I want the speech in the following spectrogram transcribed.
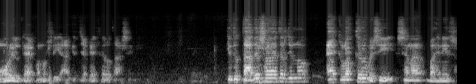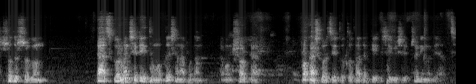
মরেলটা এখনও সেই আগের জায়গায় ফেরত আসেনি কিন্তু তাদের সহায়তার জন্য এক লক্ষেরও বেশি সেনা বাহিনীর সদস্যগণ কাজ করবেন, সেটা ইতিমধ্যে সেনাপ্রধান এবং সরকার প্রকাশ করেছে এই তথ্য। তাদেরকে সেই বিষয়ে ট্রেনিংও দেওয়া হচ্ছে।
